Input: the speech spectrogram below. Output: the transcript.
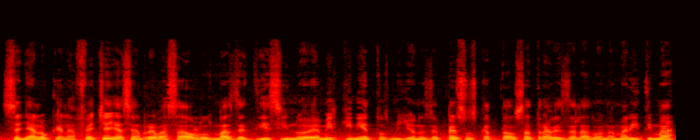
Señaló que a la fecha ya se han rebasado los más de 19 mil 500 millones de pesos captados a través de la aduana marítima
